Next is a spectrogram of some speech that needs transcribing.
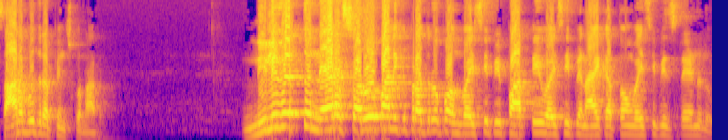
సానుభూతి రప్పించుకున్నారు. నిలువెత్తు నేర స్వరూపానికి ప్రతిరూపం వైసీపీ పార్టీ వైసీపీ నాయకత్వం వైసీపీ శ్రేణులు.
